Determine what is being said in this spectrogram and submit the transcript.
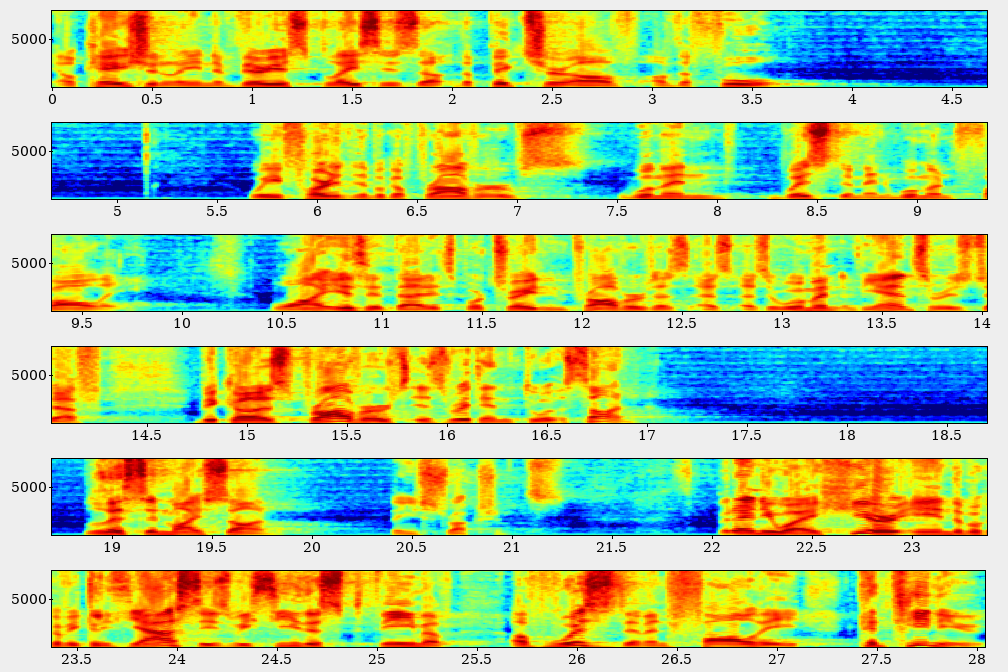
occasionally in the various places uh, the picture of, of the fool. We've heard it in the book of Proverbs woman wisdom and woman folly. Why is it that it's portrayed in Proverbs as, as, as a woman? The answer is, Jeff, because Proverbs is written to a son. Listen, my son, the instructions. But anyway, here in the book of Ecclesiastes, we see this theme of, of wisdom and folly continue,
